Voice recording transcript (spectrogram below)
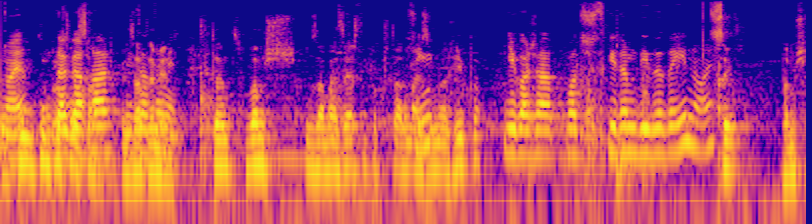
Não é? cum- cumpre De a função. agarrar, exatamente. Portanto, vamos usar mais esta para cortar mais Sim. uma ripa. E agora já podes seguir a medida daí, não é? Sim. Vamos,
